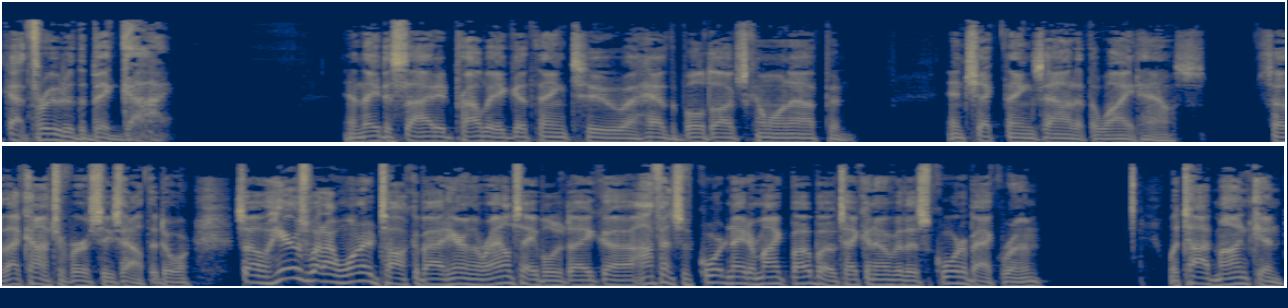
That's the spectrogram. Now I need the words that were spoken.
got through to the big guy, and they decided probably a good thing to uh, have the Bulldogs come on up and and check things out at the White House. So that controversy's out the door. So here's what I wanted to talk about here in the roundtable today. Uh, offensive coordinator Mike Bobo taking over this quarterback room with Todd Monken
